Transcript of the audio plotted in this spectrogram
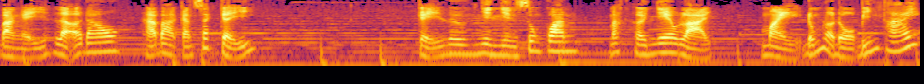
Bà nghĩ là ở đâu, hả bà cảnh sát kỹ? Kỵ lương nhìn nhìn xung quanh, mắt hơi nheo lại. Mày đúng là đồ biến thái.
